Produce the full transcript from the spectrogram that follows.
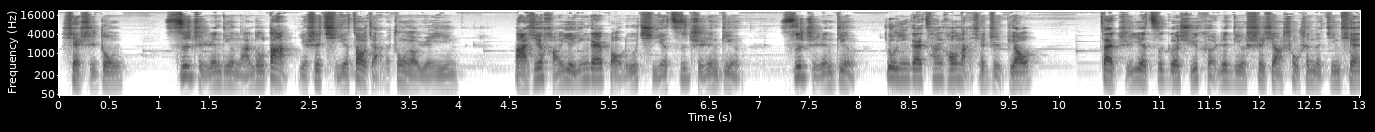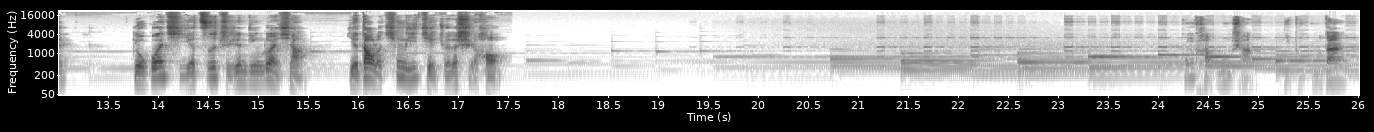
现实中资质认定难度大，也是企业造假的重要原因。哪些行业应该保留企业资质认定？资质认定又应该参考哪些指标？在职业资格许可认定事项瘦身的今天，有关企业资质认定乱象也到了清理解决的时候。公考路上你不孤单。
